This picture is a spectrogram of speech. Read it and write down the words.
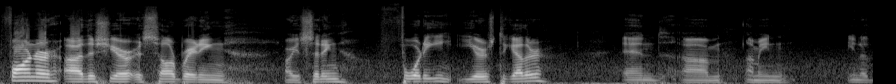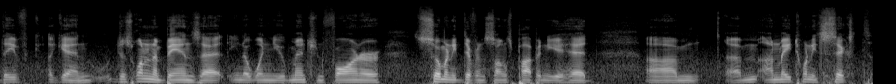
Foreigner uh, this year is celebrating. Are you sitting? Forty years together, and um, I mean, you know they've again just one of the bands that you know when you mention Foreigner, so many different songs pop into your head. Um, um, on May 26th,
